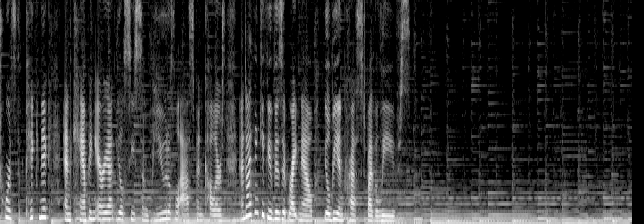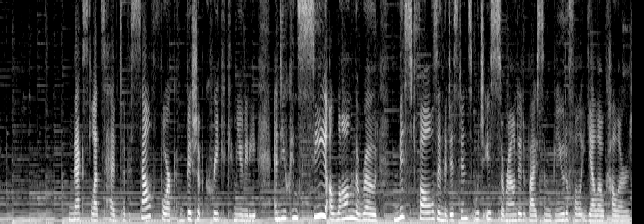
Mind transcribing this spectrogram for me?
towards the picnic and camping area, you'll see some beautiful aspen colors, and I think if you visit right now, you'll be impressed by the leaves. Next, let's head to the South Fork Bishop Creek community, and you can see along the road Mist Falls in the distance, which is surrounded by some beautiful yellow colors.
